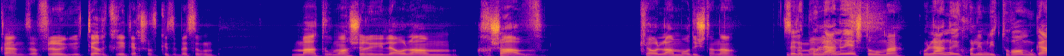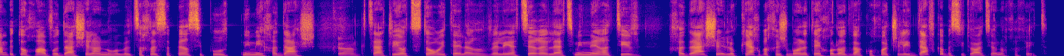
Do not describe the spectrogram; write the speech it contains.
כן, זה אפילו יותר קריטי עכשיו, כי זה בעצם מה התרומה שלי לעולם עכשיו, כי העולם מאוד השתנה. ולכולנו אומרת... יש תרומה, כולנו יכולים לתרום גם בתוך העבודה שלנו, אבל צריך לספר סיפור פנימי חדש. כן. קצת להיות סטורי טלר ולייצר לעצמי נרטיב חדש שלוקח בחשבון את היכולות והכוחות שלי דווקא בסיטואציה הנוכחית.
